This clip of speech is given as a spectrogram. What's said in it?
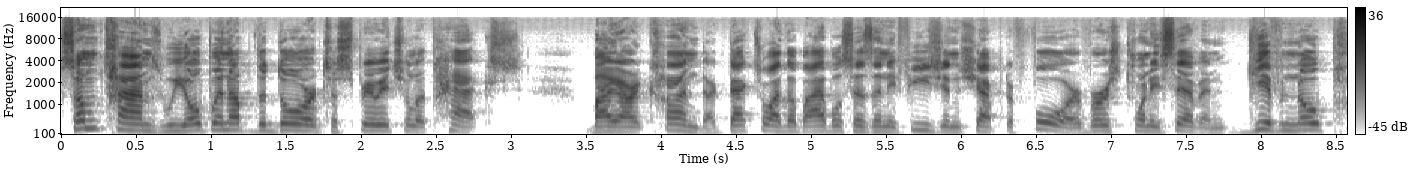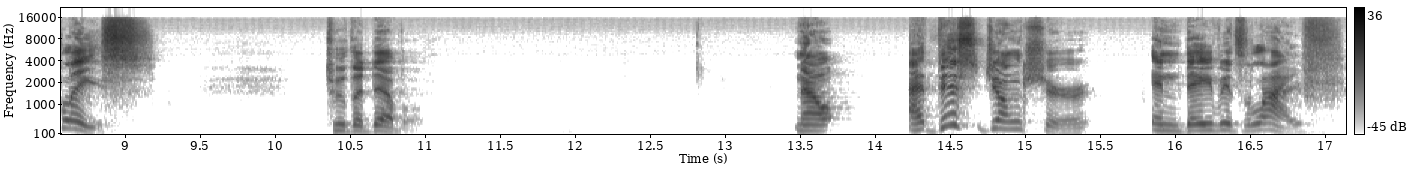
Sometimes we open up the door to spiritual attacks by our conduct. That's why the Bible says in Ephesians chapter 4, verse 27, give no place to the devil. Now, at this juncture, in David's life.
